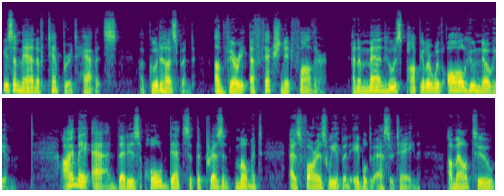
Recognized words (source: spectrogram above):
is a man of temperate habits, a good husband, a very affectionate father, and a man who is popular with all who know him. I may add that his whole debts at the present moment, as far as we have been able to ascertain, amount to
